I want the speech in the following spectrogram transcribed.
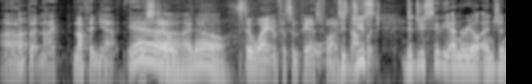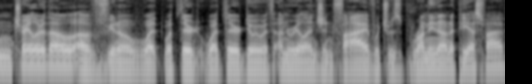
Uh, but no, nothing yet. Yeah, We're still I know. still waiting for some PS5 Did stuff. you which did you see the Unreal Engine trailer though of you know what what they're what they're doing with Unreal Engine five, which was running on a PS5?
